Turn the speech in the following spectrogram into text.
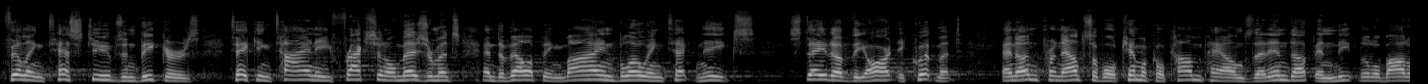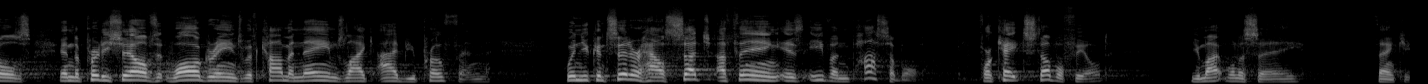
filling test tubes and beakers, taking tiny fractional measurements and developing mind blowing techniques, state of the art equipment, and unpronounceable chemical compounds that end up in neat little bottles in the pretty shelves at Walgreens with common names like ibuprofen. When you consider how such a thing is even possible for Kate Stubblefield, you might want to say, Thank you.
